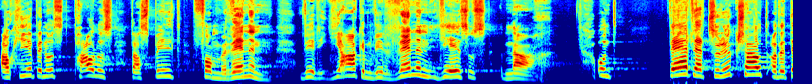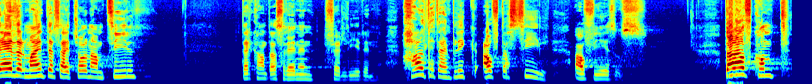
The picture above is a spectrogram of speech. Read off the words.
Auch hier benutzt Paulus das Bild vom Rennen. Wir jagen, wir rennen Jesus nach. Und der, der zurückschaut oder der, der meint, er sei schon am Ziel, der kann das Rennen verlieren. Halte deinen Blick auf das Ziel, auf Jesus. Darauf kommt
